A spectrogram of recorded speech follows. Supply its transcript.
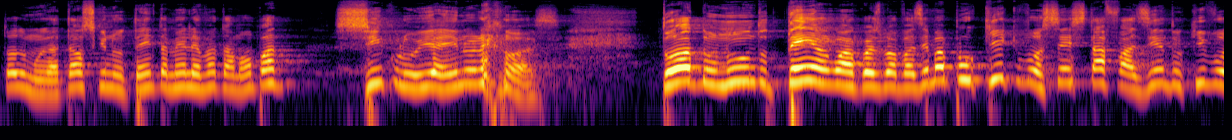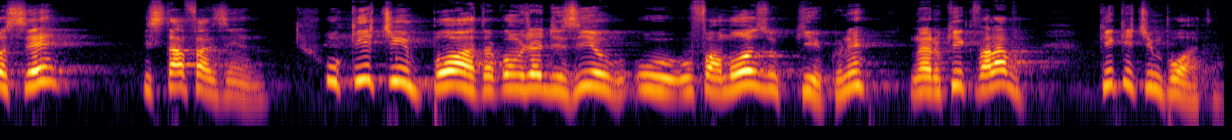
Todo mundo. Até os que não têm também levanta a mão para se incluir aí no negócio. Todo mundo tem alguma coisa para fazer, mas por que, que você está fazendo o que você está fazendo? O que te importa, como já dizia o, o, o famoso Kiko, né? Não era o Kiko que falava? O que, que te importa,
